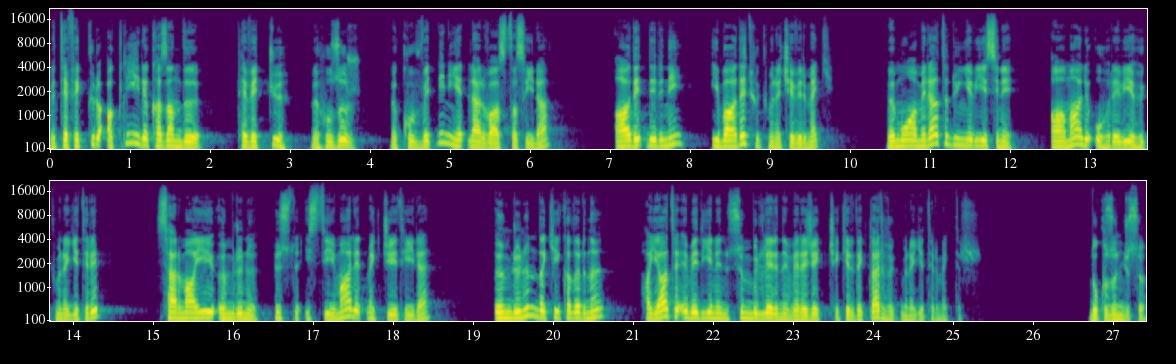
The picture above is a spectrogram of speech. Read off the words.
ve tefekkürü akli ile kazandığı teveccüh ve huzur ve kuvvetli niyetler vasıtasıyla adetlerini ibadet hükmüne çevirmek ve muamelat-ı dünyeviyesini amali uhreviye hükmüne getirip sermayeyi ömrünü hüsnü istimal etmek cihetiyle ömrünün dakikalarını hayat-ı ebediyenin sümbüllerini verecek çekirdekler hükmüne getirmektir. Dokuzuncusu,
